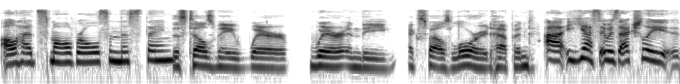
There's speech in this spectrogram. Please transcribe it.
all had small roles in this thing. This tells me where where in the X Files lore it happened. Uh, yes, it was actually, uh,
